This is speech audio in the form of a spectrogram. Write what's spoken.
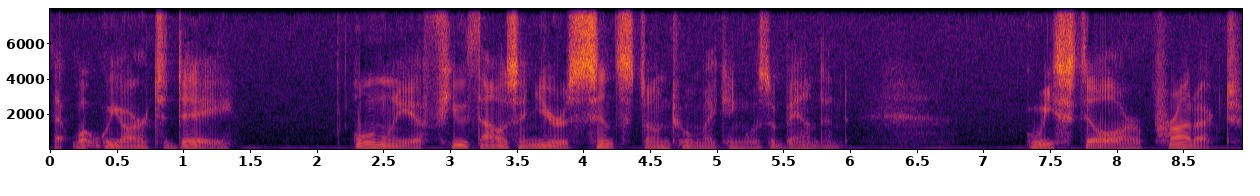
that what we are today, only a few thousand years since stone tool making was abandoned, we still are a product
